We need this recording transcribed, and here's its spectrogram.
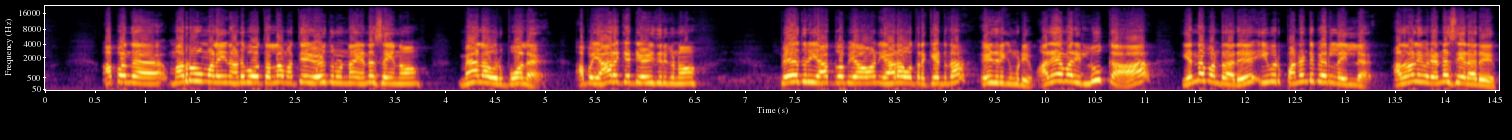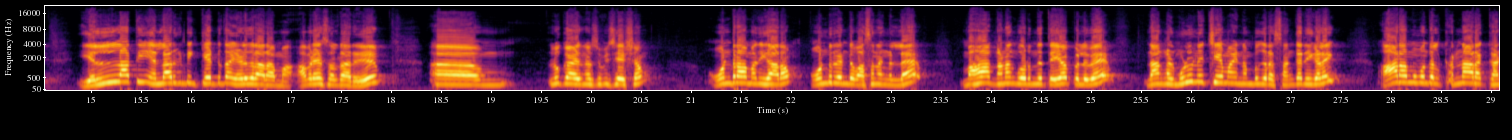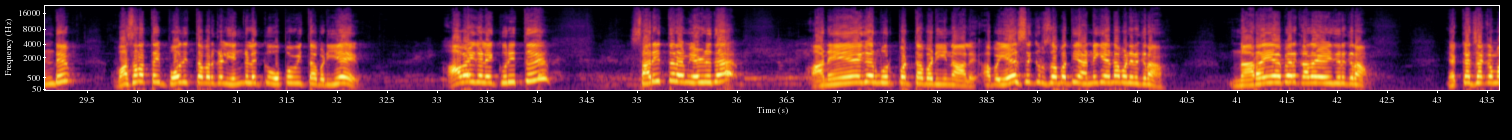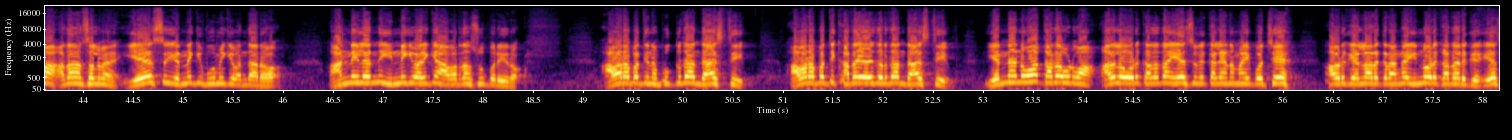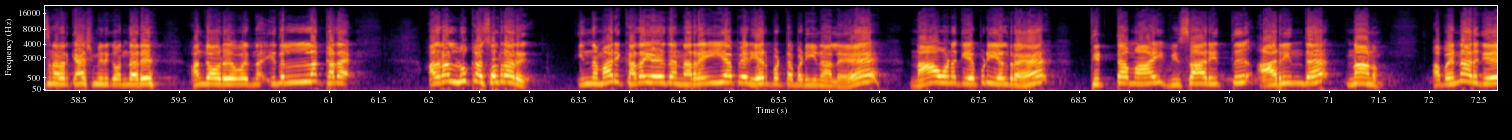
அப்போ அந்த மருவமலையின் அனுபவத்தெல்லாம் மத்திய எழுதணும்னா என்ன செய்யணும்? மேலே அவர் போல. அப்போ யாரை கேட்டு எழுதியிருக்கணும்? பேதுரு யாக்கோபியாவான்னு யாரோ ஒருத்தரை கேட்டு தான் எழுதியிருக்க முடியும். அதே மாதிரி லூக்கா என்ன பண்ணுறாரு இவர் பன்னெண்டு பேரில் இல்லை. அதனால் இவர் என்ன செய்கிறாரு எல்லாத்தையும் எல்லாருக்கிட்டையும் கேட்டு தான் எழுதுறாராமா. அவரே சொல்கிறாரு லூக்கா எழுதின சுவிசேஷம் ஒன்றாம் அதிகாரம் ஒன்று ரெண்டு வசனங்களில் மகா கணங்கொருந்து தெய்வப்பிலுவே நாங்கள் முழு நிச்சயமாய் நம்புகிற சங்கதிகளை ஆரம்பம் முதல் கண்ணார கண்டு வசனத்தை போதித்தவர்கள் எங்களுக்கு ஒப்புவித்தபடியே அவைகளை குறித்து சரித்திரம் எழுத அநேகர் முற்பட்டபடியினாலே. அப்போ இயேசு கிறிஸ்துவை பற்றி அன்னைக்கு என்ன பண்ணியிருக்கிறான் நிறைய பேர் கதை எழுதியிருக்கிறான். எக்கச்சக்கமாக அதான் நான் சொல்லுவேன். இயேசு என்னைக்கு பூமிக்கு வந்தாரோ அன்னையிலேருந்து இன்னைக்கு வரைக்கும் அவர் தான் சூப்பர் ஹீரோ. அவரை பற்றின புக்கு தான் ஜாஸ்தி. அவரை பற்றி கதை எழுதுறது தான் ஜாஸ்தி. என்னென்னவோ கதை விடுவான். அதில் ஒரு கதை தான் இயேசுக்கு கல்யாணம் ஆகி போச்சு. அவருக்கு எல்லாம் இருக்கிறாங்க. இன்னொரு கதை இருக்குது இயேசுநாதர் காஷ்மீருக்கு வந்தார். அங்கே ஒரு இதெல்லாம் கதை. அதனால் லூக்கா சொல்கிறாரு இந்த மாதிரி கதை எழுத நிறைய பேர் ஏற்பட்டபடியினாலே நான் உனக்கு எப்படி எழுறேன் திட்டமாய் விசாரித்து அறிந்த நானும். அப்போ என்ன இருக்கு?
